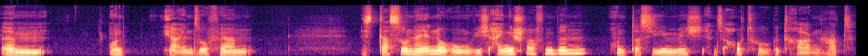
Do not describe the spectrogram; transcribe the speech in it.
Ähm, und ja, insofern ist das so eine Erinnerung, wie ich eingeschlafen bin und dass sie mich ins Auto getragen hat.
